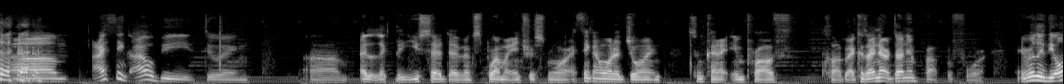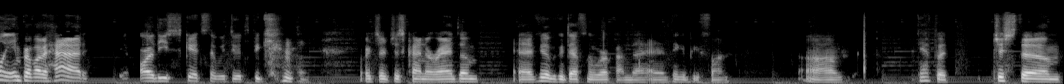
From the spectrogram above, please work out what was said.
Um, I think I will be doing, um, I, like the, you said, Devin, explore my interests more. I think I want to join some kind of improv club because I've never done improv before, and really the only improv I've had are these skits that we do at the beginning, which are just kind of random. And I feel we could definitely work on that, and I think it'd be fun. Um, yeah, but just um,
